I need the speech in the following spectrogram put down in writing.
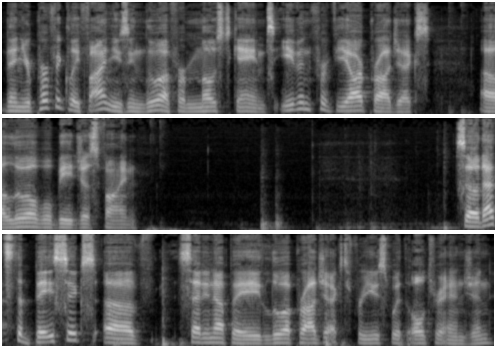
then you're perfectly fine using Lua for most games. Even for VR projects, uh, Lua will be just fine. So that's the basics of setting up a Lua project for use with Ultra Engine.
